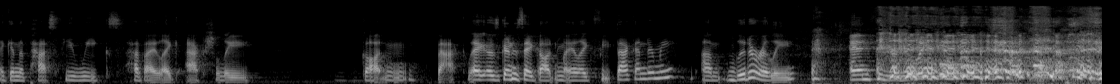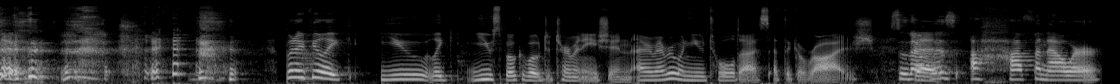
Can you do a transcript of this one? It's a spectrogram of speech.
like in the past few weeks have I like actually gotten back. Like I was gonna say, gotten my like feet back under me, um, literally and figuratively. But I feel like you like you spoke about determination. I remember when you told us at the garage. So that was a half an hour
